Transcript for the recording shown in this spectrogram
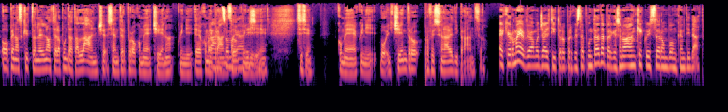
ho, appena scritto nelle note della puntata Launch Center Pro come cena, quindi eh, come pranzo, pranzo magari, quindi sì, sì, sì come quindi boh, il centro professionale di pranzo. È che ormai avevamo già il titolo per questa puntata, perché sennò anche questo era un buon candidato.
